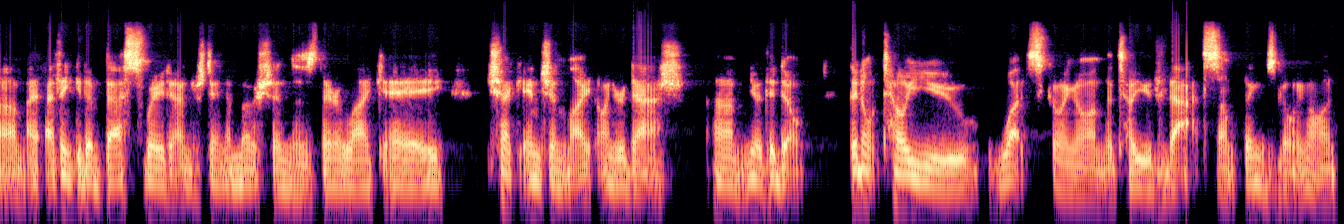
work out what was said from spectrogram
um, I, I, think the best way to understand emotions is they're like a check engine light on your dash. Um, you know, they don't they don't tell you what's going on. They tell you that something's going on.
